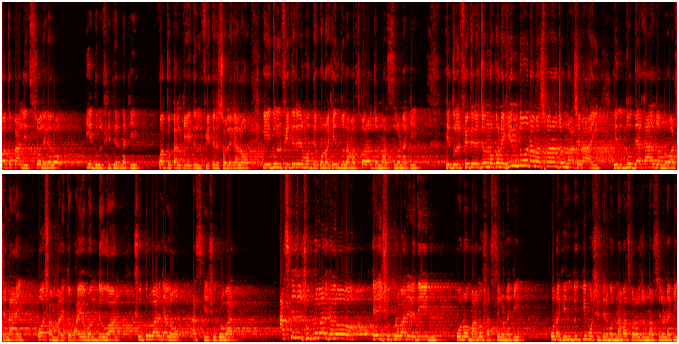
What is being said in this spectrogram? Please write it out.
গতকাল ঈদ চলে গেল ঈদ উল ফিতর নাকি গতকালকে ঈদ উল ফিতর চলে গেল? ঈদ উল ফিতরের মধ্যে কোনো হিন্দু নামাজ পড়ার জন্য আসছিল নাকি? ঈদ উল ফিতরের জন্য কোনো হিন্দু নামাজ পড়ার জন্য আসে নাই? হিন্দু দেখার জন্য আসে নাই। অসম্মানিত ভাই বন্ধুগণ, শুক্রবার গেল, আজকে শুক্রবার। আজকে যে শুক্রবার গেল, এই শুক্রবারের দিন কোনো মানুষ আসছিল নাকি? কোনো হিন্দু কি মসজিদের মধ্যে নামাজ পড়ার জন্য আসছিল নাকি?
